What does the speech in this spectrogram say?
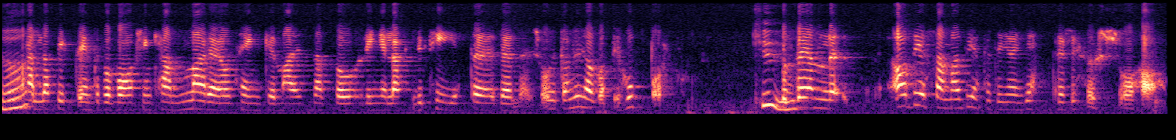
Ja, Alla sitter inte på varsin kammare och tänker marknadsföring eller aktiviteter eller så, utan vi har gått ihop oss. Så kul. den, ja, det samarbetet är ju en jätteresurs att ha.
